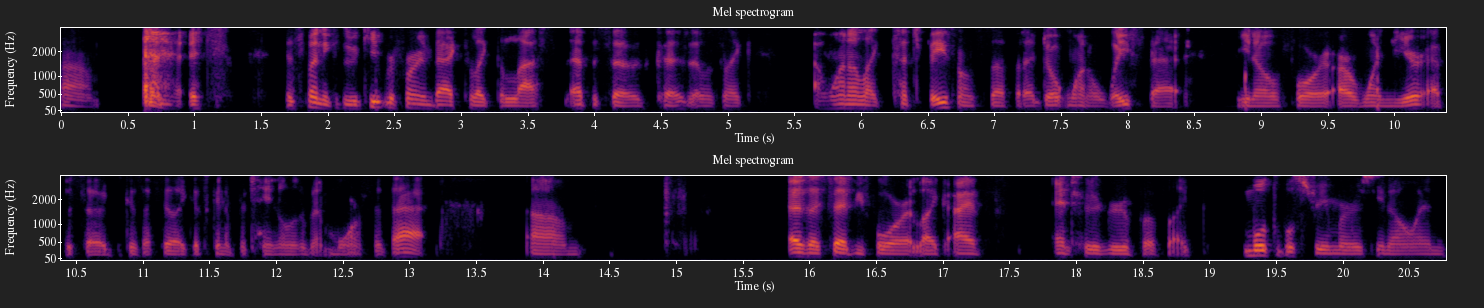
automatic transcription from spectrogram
Um, it's it's funny because we keep referring back to like the last episode because it was like I want to like touch base on stuff, but I don't want to waste that, you know, for our one year episode because I feel like it's going to pertain a little bit more for that. Um, as I said before, like I've entered a group of like multiple streamers, you know, and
